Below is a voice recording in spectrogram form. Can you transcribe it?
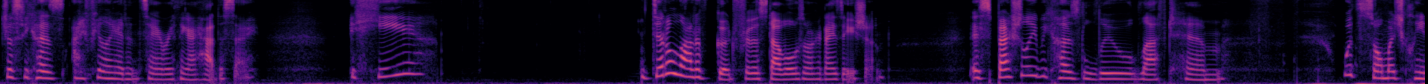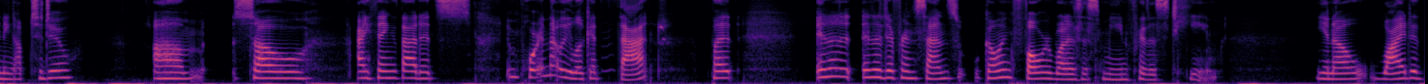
just because I feel like I didn't say everything I had to say. He did a lot of good for this Devils organization, especially because Lou left him with so much cleaning up to do. Um, so I think that it's important that we look at that, but in a in a different sense, going forward, what does this mean for this team? You know, why did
